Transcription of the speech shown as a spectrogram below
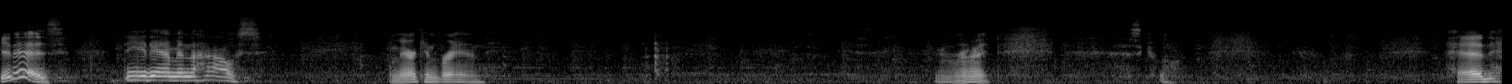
It is. Diadem in the house. American brand. All right. That's cool. Head.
